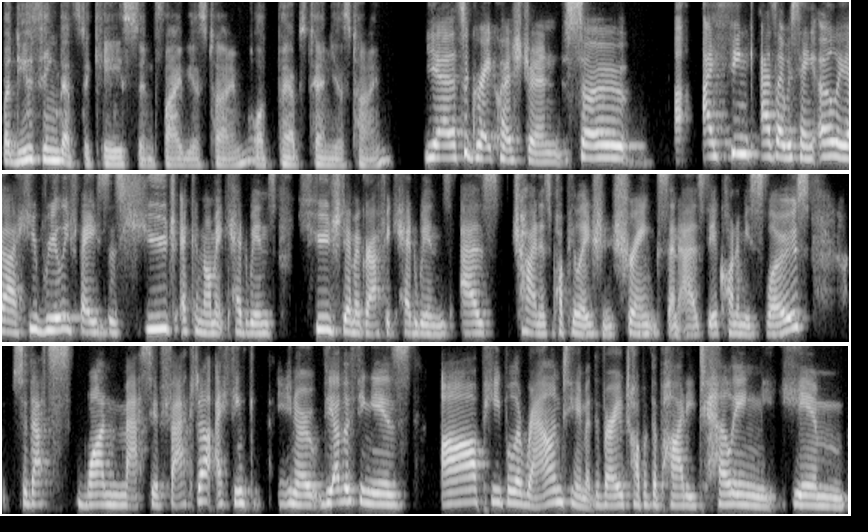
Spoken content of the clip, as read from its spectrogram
But do you think that's the case in five years' time or perhaps 10 years' time? Yeah, that's a great question. So I think, as I was saying earlier, he really faces huge economic headwinds, huge demographic headwinds as China's population shrinks and as the economy slows. So that's one massive factor. I think, you know, the other thing is are people around him at the very top of the party telling him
